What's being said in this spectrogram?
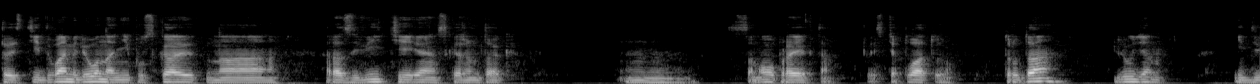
То есть и 2 миллиона они пускают на развитие, скажем так, самого проекта. То есть оплату труда людям и 2,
